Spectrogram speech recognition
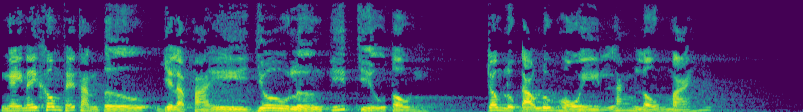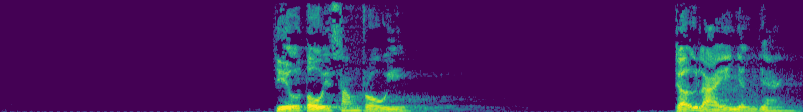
Ngày nay không thể thành tựu, Vậy là phải vô lượng kiếp chịu tội trong lục đạo luân hồi lăn lộn mãi. Chịu tội xong rồi, Trở lại nhân gian.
